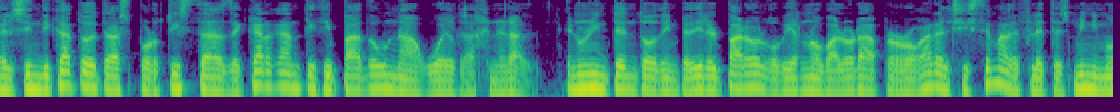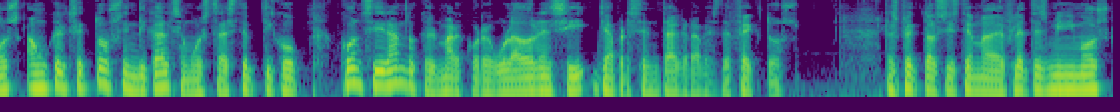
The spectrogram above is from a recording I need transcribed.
El sindicato de transportistas de carga ha anticipado una huelga general. En un intento de impedir el paro, el gobierno valora prorrogar el sistema de fletes mínimos, aunque el sector sindical se muestra escéptico, considerando que el marco regulador en sí ya presenta graves defectos. Respecto al sistema de fletes mínimos,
